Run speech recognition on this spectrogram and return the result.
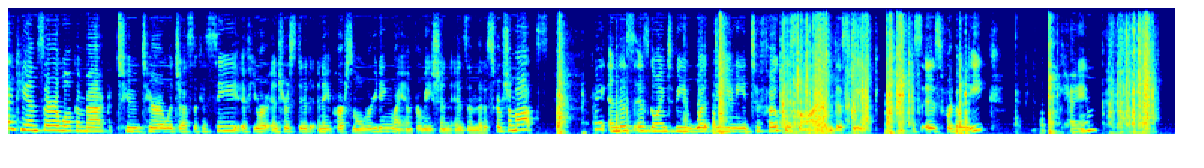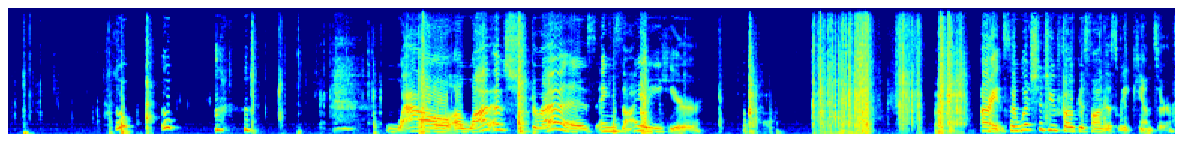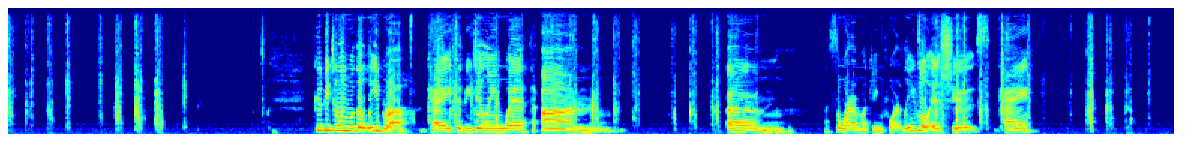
Hi Cancer, welcome back to Tarot with Jessica C. If you are interested in a personal reading, my information is in the description box. Okay, and this is going to be what do you need to focus on this week. This is for the week. Okay. Oop, oop. wow, a lot of stress, anxiety here. All right, so what should you focus on this week, Cancer? You could be dealing with a Libra, okay? You could be dealing with, um, um, what's the word I'm looking for? Legal issues, okay?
